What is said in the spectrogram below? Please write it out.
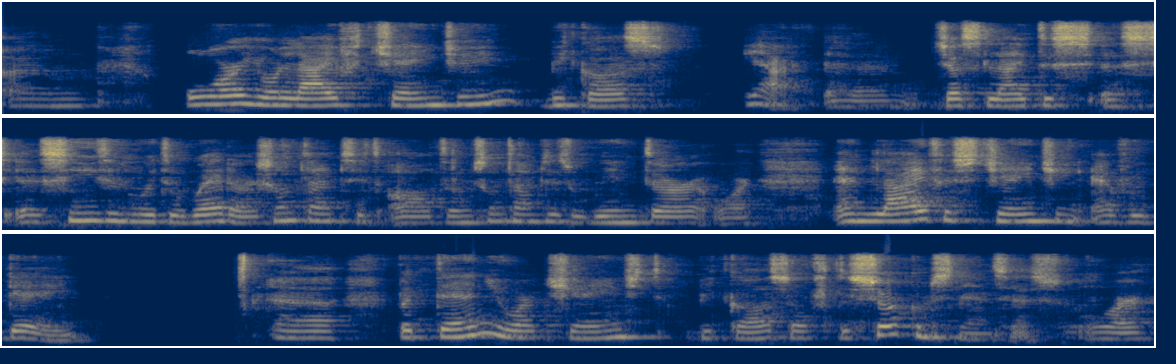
um, or your life changing because yeah, um, just like the uh, season with the weather. Sometimes it's autumn, sometimes it's winter, or and life is changing every day. Uh, but then you are changed because of the circumstances, or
